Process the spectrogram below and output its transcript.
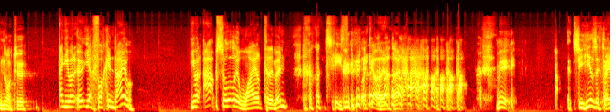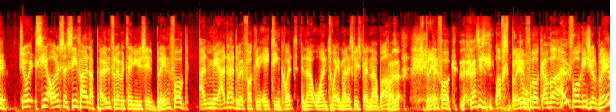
No, two. and you were out your fucking dial. You were absolutely wired to the moon. Jeez. Look at that. Mate, see, here's the thing. Joey, see, honestly, see if I had a pound for every time you said brain fog, I'd, mate, I'd have had about fucking 18 quid in that one 20 minutes we spent in that bar. Was it? Brain fog. Th- This is. Loves brain No. fog. I'm like, how foggy's your brain?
